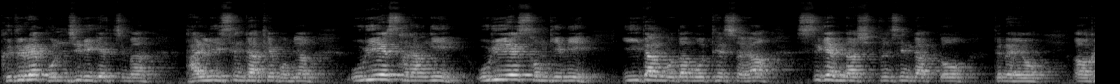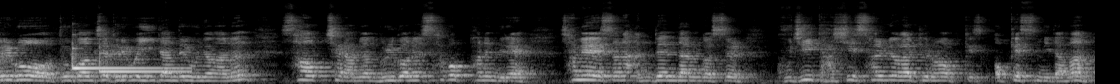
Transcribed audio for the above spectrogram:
그들의 본질이겠지만 달리 생각해 보면 우리의 사랑이 우리의 섬김이 이단보다 못했어야 쓰겠나 싶은 생각도 드네요. 어, 그리고 두 번째 그리고 이단들이 운영하는 사업체라면 물건을 사고 파는 일에 참여해서는 안 된다는 것을 굳이 다시 설명할 필요는 없겠, 없겠습니다만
